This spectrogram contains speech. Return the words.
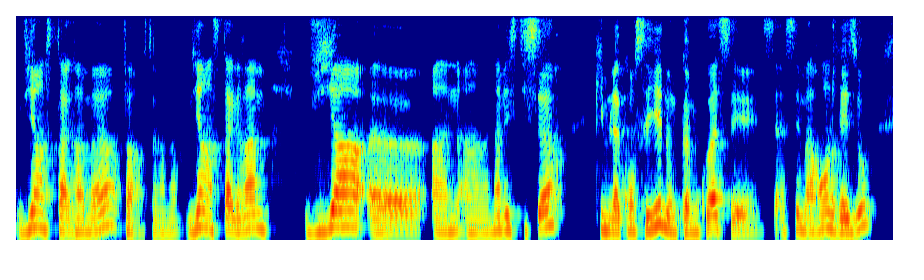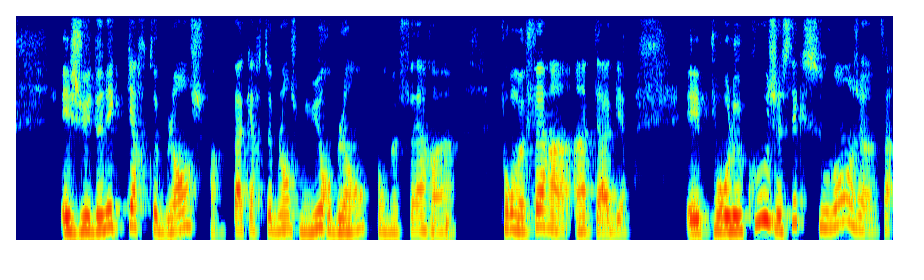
via Instagrammeur, enfin Instagrammeur, via Instagram, via euh, un, investisseur qui me l'a conseillé. Donc, comme quoi, c'est assez marrant le réseau. Et je lui ai donné carte blanche, enfin pas carte blanche, mais mur blanc pour me faire, euh, pour me faire un, tag. Et pour le coup, je sais que souvent, enfin,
